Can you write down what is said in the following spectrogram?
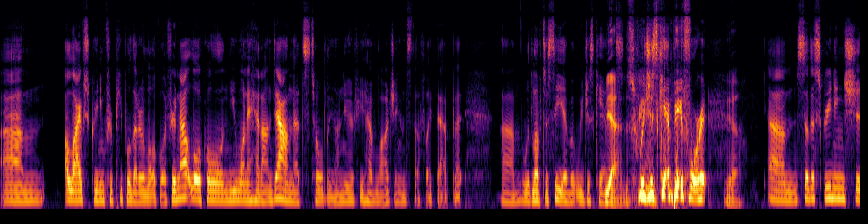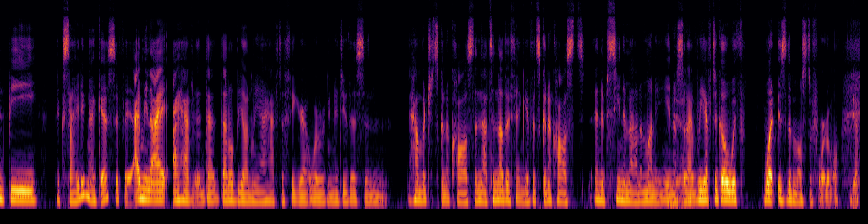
um, a live screening for people that are local. If you're not local and you want to head on down, that's totally on you if you have lodging and stuff like that. But um, would love to see you, but we just can't. Yeah, we just can't pay for it. yeah. Um, so the screening should be exciting, I guess. If it, I mean, I I have that that'll be on me. I have to figure out where we're going to do this and how much it's going to cost, and that's another thing. If it's going to cost an obscene amount of money, you know, so I, we have to go with what is the most affordable. Yep.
